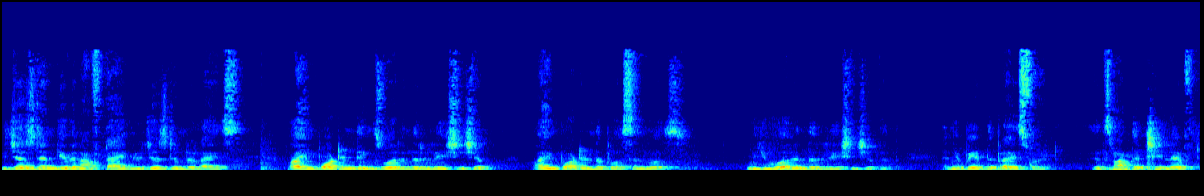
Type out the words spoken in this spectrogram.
You just didn't give enough time, you just didn't realize how important things were in the relationship, how important the person was who you were in the relationship with, and you paid the price for it. It's not that she left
